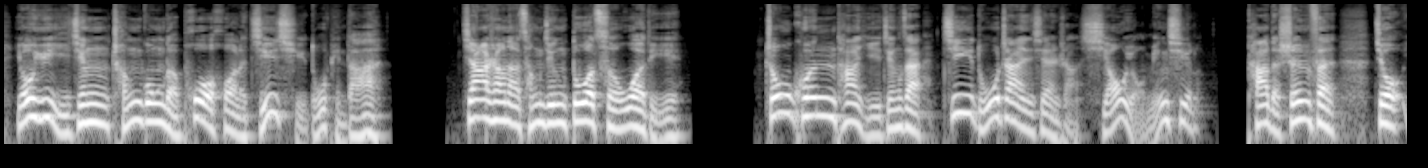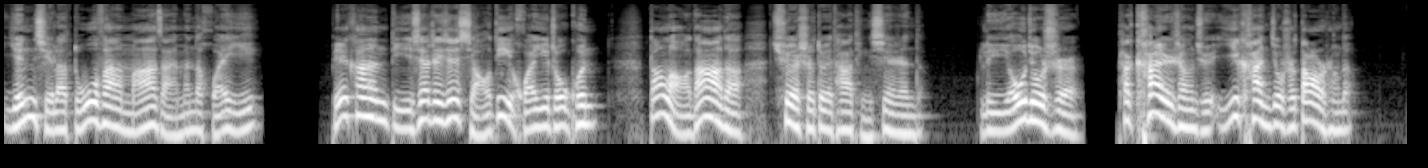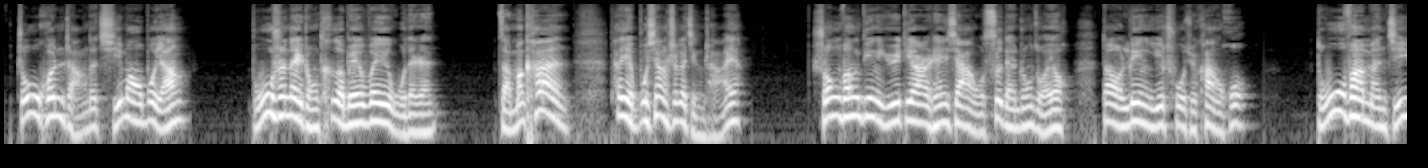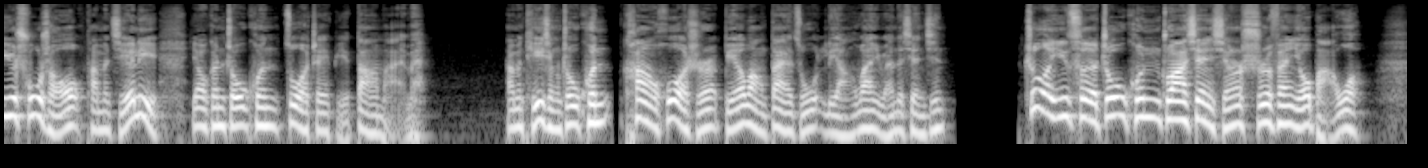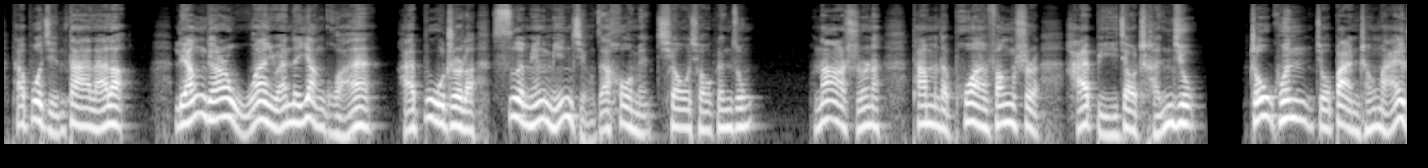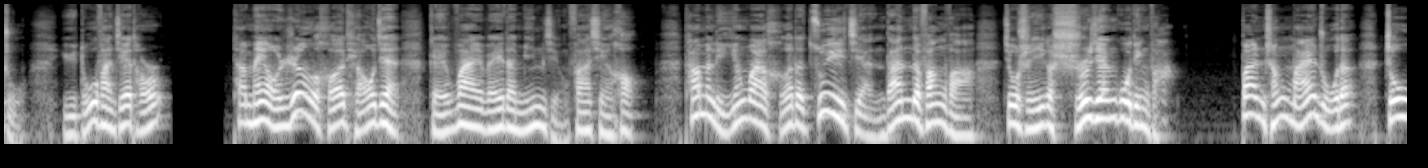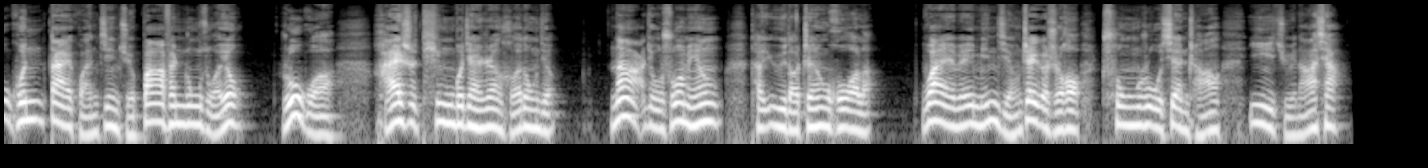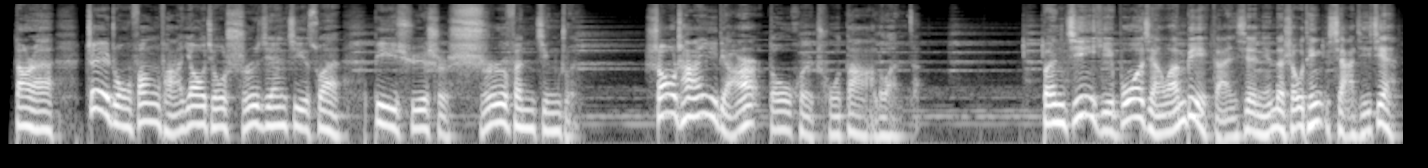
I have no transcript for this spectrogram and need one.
由于已经成功的破获了几起毒品大案，加上呢曾经多次卧底，周坤他已经在缉毒战线上小有名气了。他的身份就引起了毒贩马仔们的怀疑。别看底下这些小弟怀疑周坤。当老大的确实对他挺信任的，理由就是他看上去一看就是道上的。周坤长得其貌不扬，不是那种特别威武的人，怎么看他也不像是个警察呀。双方定于第二天下午四点钟左右到另一处去看货。毒贩们急于出手，他们竭力要跟周坤做这笔大买卖。他们提醒周坤看货时别忘带足两万元的现金。这一次，周坤抓现行十分有把握。他不仅带来了两点五万元的样款，还布置了四名民警在后面悄悄跟踪。那时呢，他们的破案方式还比较陈旧。周坤就扮成买主，与毒贩接头。他没有任何条件给外围的民警发信号。他们里应外合的最简单的方法就是一个时间固定法。扮成买主的周坤贷款进去八分钟左右，如果还是听不见任何动静，那就说明他遇到真货了。外围民警这个时候冲入现场，一举拿下。当然，这种方法要求时间计算必须是十分精准。稍差一点儿都会出大乱子。本集已播讲完毕，感谢您的收听，下集见。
